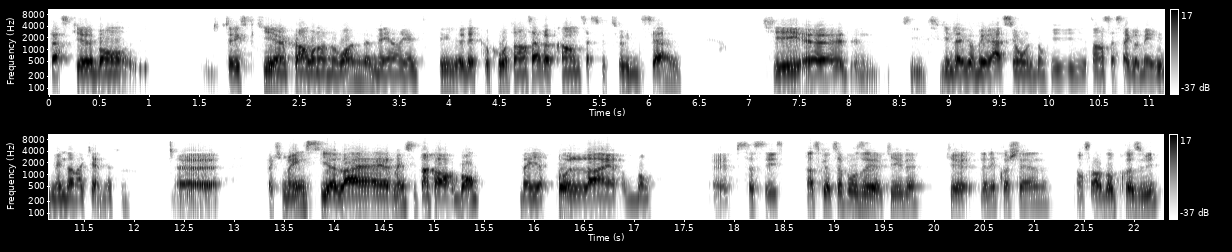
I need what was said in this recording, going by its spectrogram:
parce que, bon, je t'ai expliqué un peu en one-on-one, mais en réalité, le lait de coco a tendance à reprendre sa structure initiale, qui est qui, vient de l'agglomération, donc il a tendance à s'agglomérer même dans la canette. Même s'il a l'air, même s'il est encore bon, ben il a pas l'air bon. Euh, ça, c'est. En tout cas, ça pour dire, OK, là, que l'année prochaine, on sort d'autres produits.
